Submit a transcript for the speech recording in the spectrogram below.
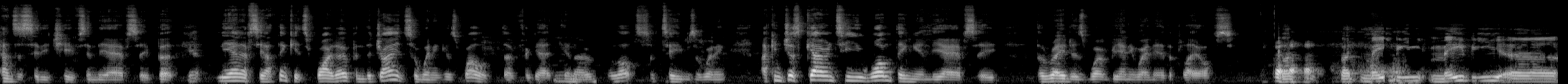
Kansas City Chiefs in the AFC. But yeah. the NFC, I think it's wide open. The Giants are winning as well. Don't forget, mm. you know, lots of teams are winning. I can just guarantee you one thing in the AFC: the Raiders won't be anywhere near the playoffs but, but maybe maybe uh,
